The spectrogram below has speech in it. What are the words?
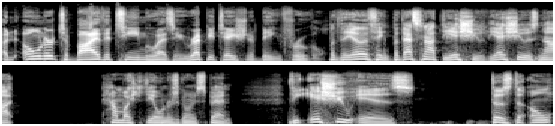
an owner to buy the team who has a reputation of being frugal. But the other thing, but that's not the issue. The issue is not how much the owner is going to spend. The issue is does the own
